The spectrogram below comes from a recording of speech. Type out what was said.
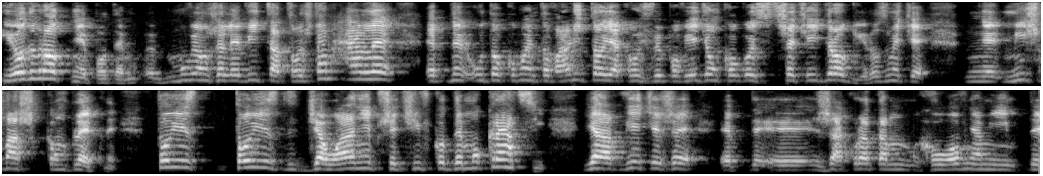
I odwrotnie potem. Mówią, że lewica coś tam, ale udokumentowali to jakąś wypowiedzią kogoś z trzeciej drogi. Rozumiecie? Miszmasz kompletny. To jest to jest działanie przeciwko demokracji. Ja wiecie, że, e, e, że akurat tam Hołownia mi e,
